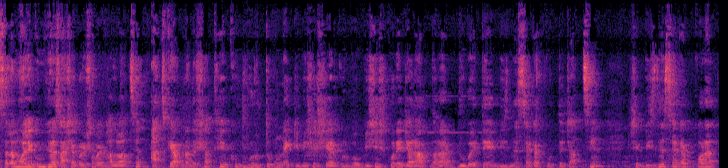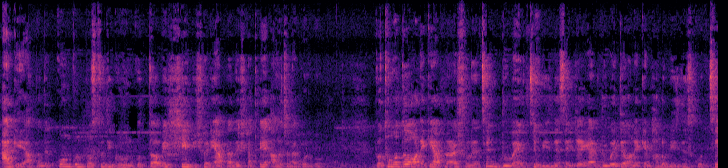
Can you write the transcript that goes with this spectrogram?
আসসালামু আলাইকুম ভিউয়ার্স, আশা করি সবাই ভালো আছেন। আজকে আপনাদের সাথে খুব গুরুত্বপূর্ণ একটি বিষয় শেয়ার করব। বিশেষ করে যারা আপনারা দুবাইতে বিজনেস সেট করতে চাচ্ছেন, সে বিজনেস সেট করার আগে আপনাদের কোন কোন প্রস্তুতি গ্রহণ করতে হবে সেই বিষয় নিয়ে আপনাদের সাথে আলোচনা করব। প্রথমত অনেকে আপনারা শুনেছেন, দুবাই হচ্ছে বিজনেসের জায়গা, দুবাইতে অনেকে ভালো বিজনেস করছে।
